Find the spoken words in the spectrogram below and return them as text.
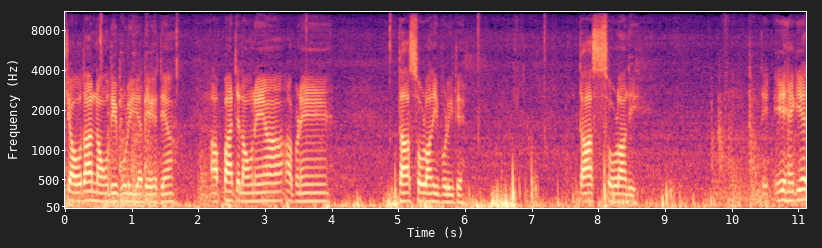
14 9 ਦੀ ਪੁਲੀ ਆ ਦੇਖਦੇ ਆ ਆਪਾਂ ਚਲਾਉਨੇ ਆ ਆਪਣੇ 10 16 ਦੀ ਪੁਲੀ ਤੇ। 10 16 ਦੀ। ਤੇ ਇਹ ਹੈਗੀ ਆ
